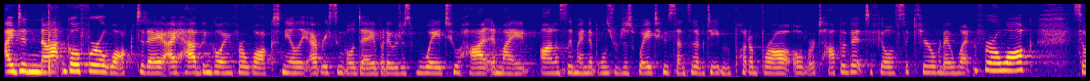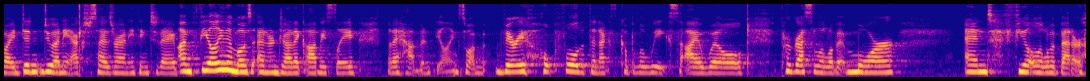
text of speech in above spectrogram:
I did not go for a walk today. I have been going for walks nearly every single day, but it was just way too hot and my, honestly, my nipples were just way too sensitive to even put a bra over top of it to feel secure when I went for a walk. So I didn't do any exercise or anything today. I'm feeling the most energetic, obviously, that I have been feeling. So I'm very hopeful that the next couple of weeks I will progress a little bit more and feel a little bit better.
